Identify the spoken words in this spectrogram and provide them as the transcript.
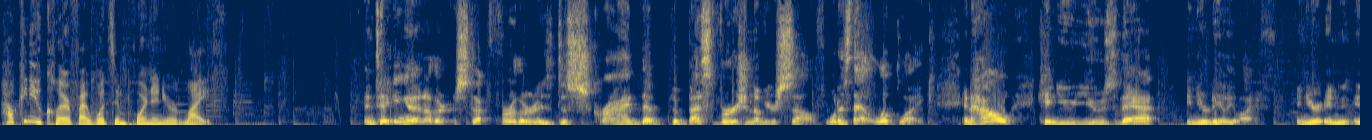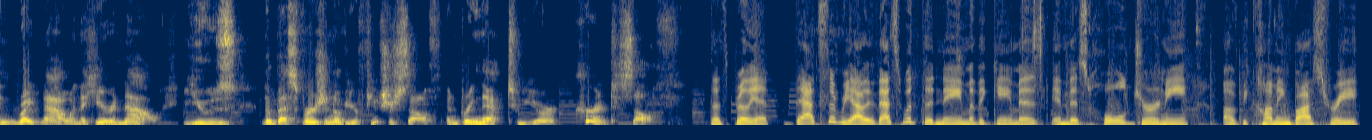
How can you clarify what's important in your life? And taking it another step further is describe the, the best version of yourself. What does that look like? And how can you use that in your daily life? In your in, in right now, in the here and now. Use the best version of your future self and bring that to your current self. That's brilliant. That's the reality. That's what the name of the game is in this whole journey of becoming boss free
